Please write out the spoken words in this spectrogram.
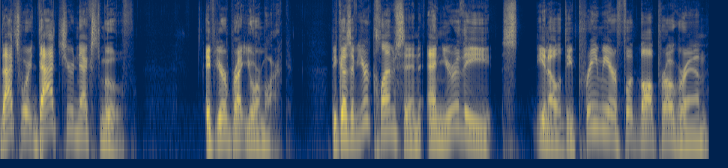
That's where that's your next move. If you're Brett Yormark. Because if you're Clemson and you're the you know, the premier football program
